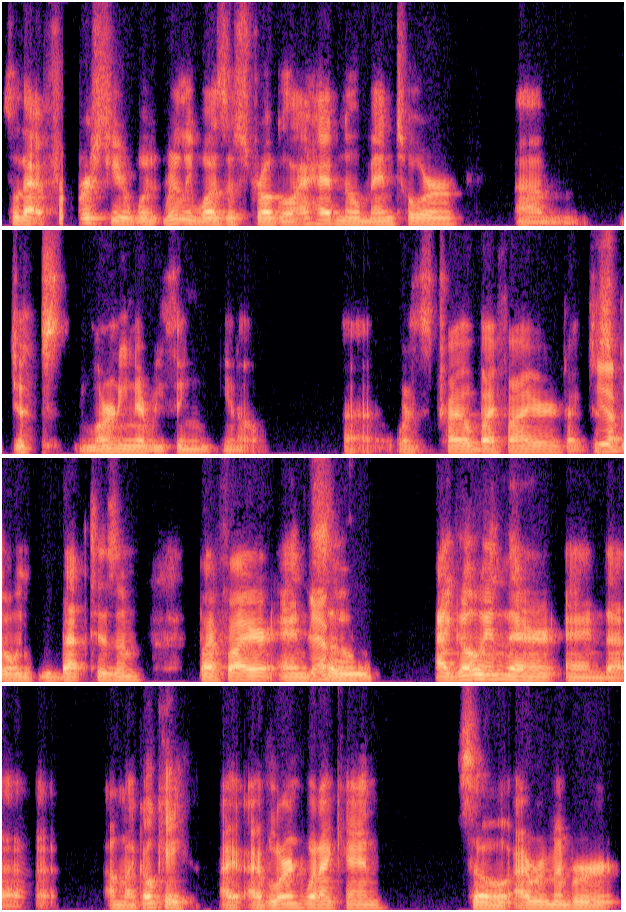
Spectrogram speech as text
So that first year was, really was a struggle. I had no mentor, um, just learning everything, you know, uh, was trial by fire, like just yep. going through baptism by fire. And yep. so I go in there and uh, I'm like, okay, I, I've learned what I can. So I remember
